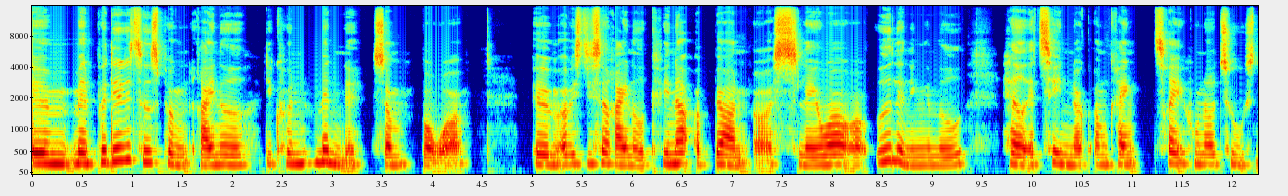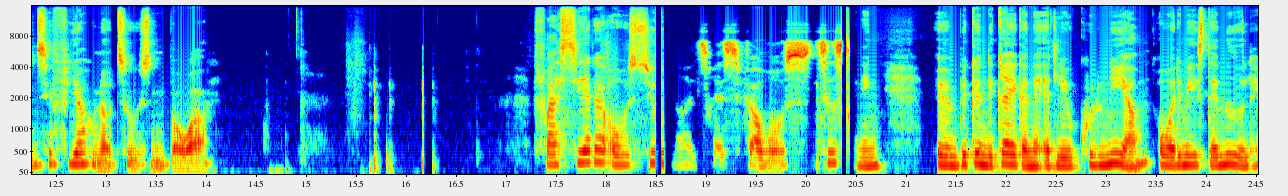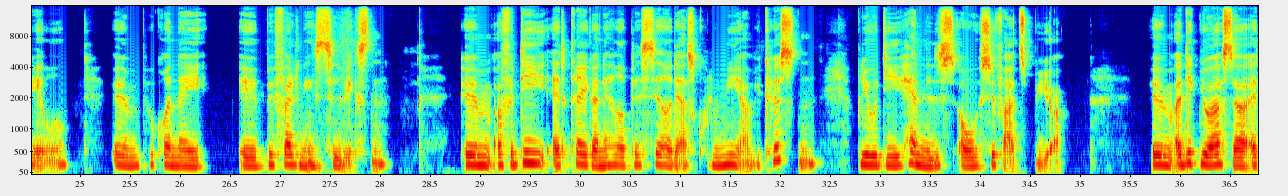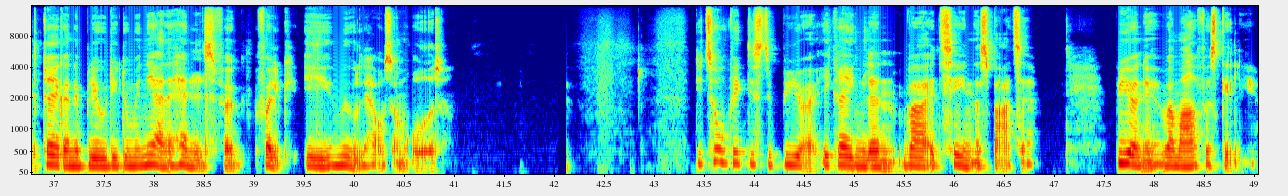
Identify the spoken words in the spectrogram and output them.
Øhm, men på dette tidspunkt regnede de kun mændene som borgere. Øhm, og hvis de så regnede kvinder og børn og slaver og udlændinge med, havde Athen nok omkring 300.000 til 400.000 borgere. Fra cirka år 750 før vores tidsregning øh, begyndte grækerne at leve kolonier over det meste af Middelhavet øh, på grund af øh, befolkningstilvæksten. Øhm, og fordi at grækerne havde placeret deres kolonier ved kysten, blev de handels- og søfartsbyer. Øhm, og det gjorde så, at grækerne blev de dominerende handelsfolk i Middelhavsområdet. De to vigtigste byer i Grækenland var Athen og Sparta. Byerne var meget forskellige.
